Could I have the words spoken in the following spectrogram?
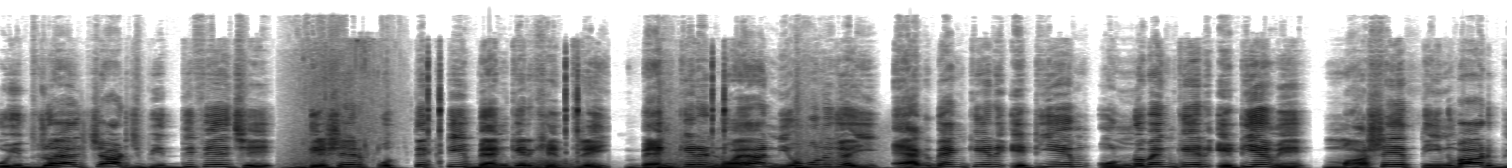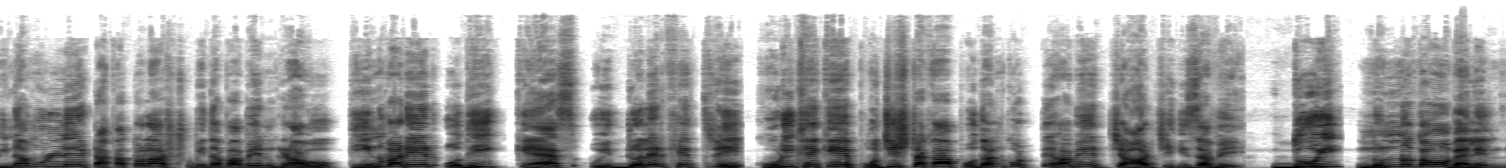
উইথড্রয়াল চার্জ বৃদ্ধি পেয়েছে দেশের প্রত্যেকটি ব্যাংকের ক্ষেত্রেই। ব্যাংকের নয়া নিয়ম অনুযায়ী এক ব্যাংকের এটিএম অন্য ব্যাংকের এটিএম এ মাসে তিনবার বিনামূল্যে টাকা তোলার সুবিধা পাবেন গ্রাহক। তিনবারের অধিক ক্যাশ উইথড্রলের ক্ষেত্রে কুড়ি থেকে পঁচিশ টাকা প্রদান করতে হবে চার্জ হিসাবে। দুই, ন্যূনতম ব্যালেন্স।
